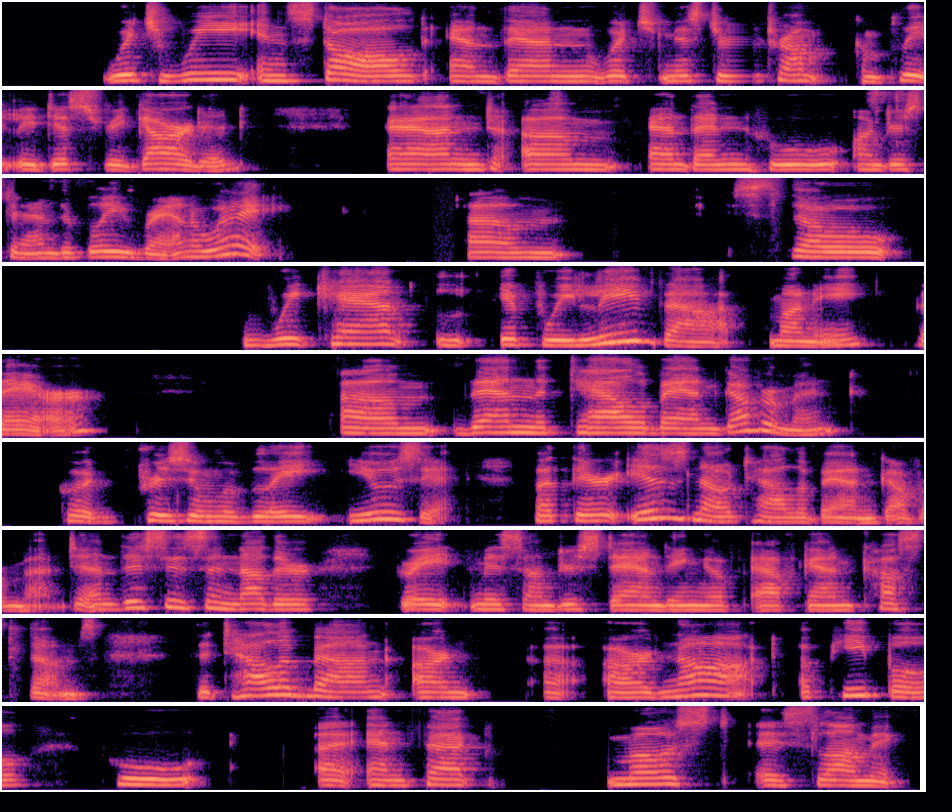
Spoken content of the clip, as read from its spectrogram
which we installed and then which Mr. Trump completely disregarded and, um, and then who understandably ran away. Um, so we can't, if we leave that money there, um, then the Taliban government could presumably use it. But there is no Taliban government. And this is another great misunderstanding of Afghan customs. The Taliban are, uh, are not a people who, uh, in fact, most Islamic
